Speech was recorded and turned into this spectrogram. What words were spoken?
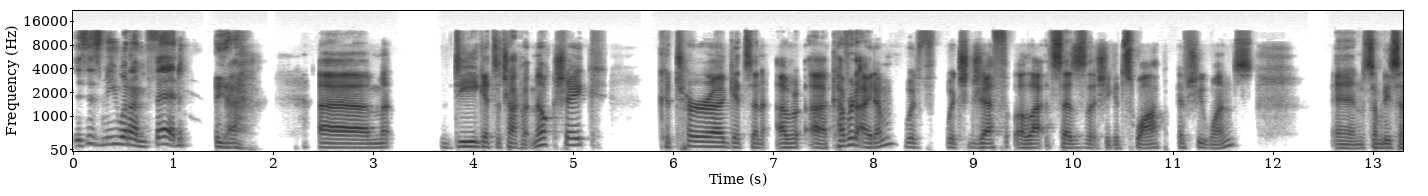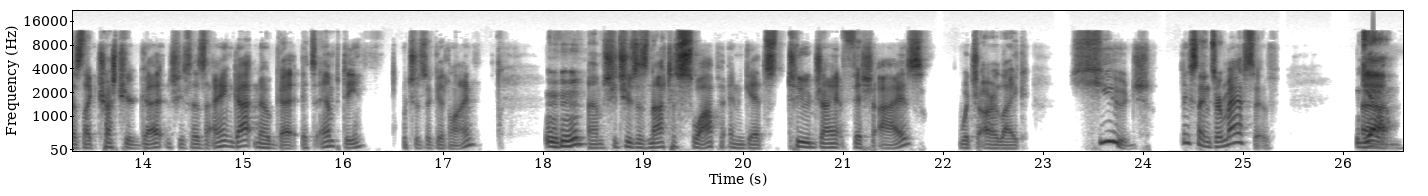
This is me when I'm fed. Yeah. Um, Dee gets a chocolate milkshake. Katurah gets an covered item with which Jeff a lot says that she could swap if she wants. And somebody says like trust your gut, and she says I ain't got no gut, it's empty, which is a good line. Mm-hmm. Um, she chooses not to swap and gets two giant fish eyes, which are like huge. These things are massive. Yeah. Um,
